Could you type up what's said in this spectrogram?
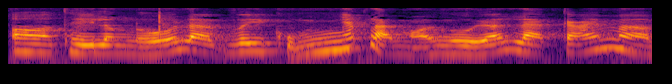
À, thì lần nữa là vi cũng nhắc lại mọi người á là cái mà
